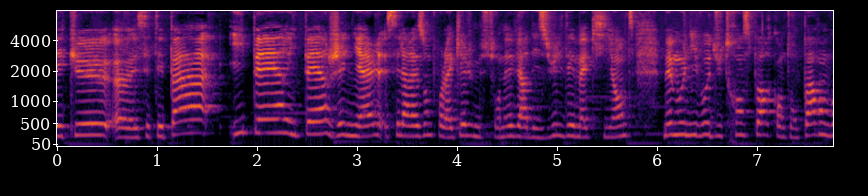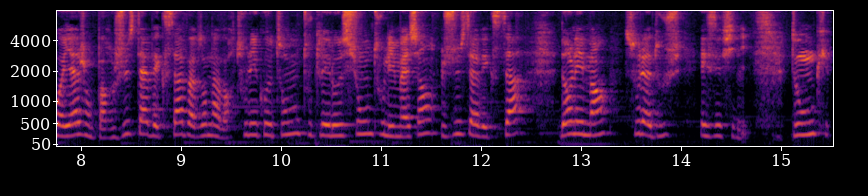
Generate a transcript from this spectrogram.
c'est que euh, c'était pas hyper hyper génial. C'est la raison pour laquelle je me suis tournée vers des huiles démaquillantes. Même au niveau du transport, quand on part en voyage, on part juste avec ça, pas besoin d'avoir tous les cotons, toutes les lotions, tous les machins, juste avec ça dans les mains, sous la douche et c'est fini. Donc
